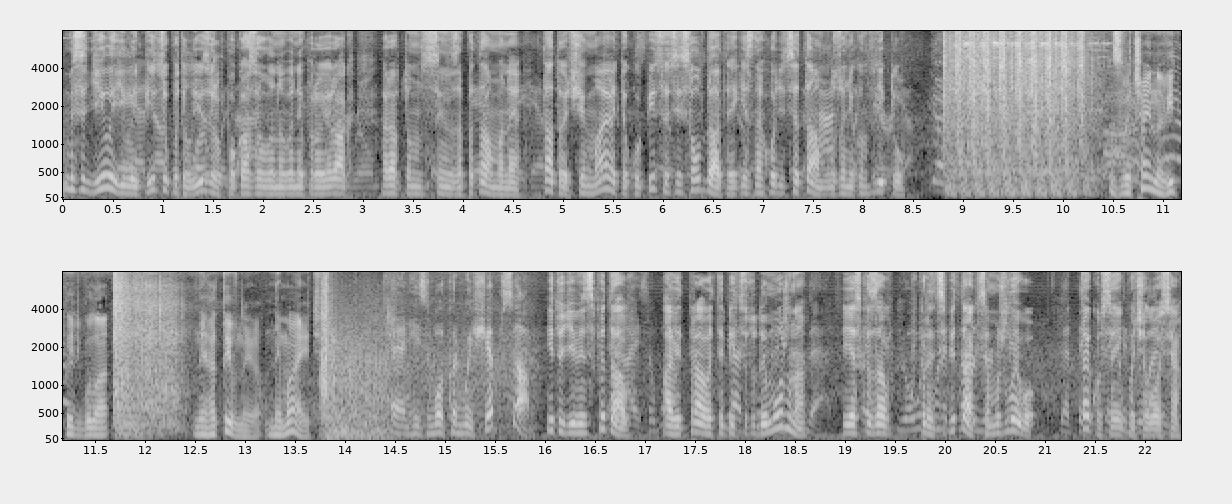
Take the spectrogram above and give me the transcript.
Ми сиділи, їли піцу по телевізору, показували новини про Ірак. Раптом син запитав мене: тато, чи мають таку піцу ці солдати, які знаходяться там у зоні конфлікту? Звичайно, відповідь була негативною. Не мають. And he said, Well, could we ship some? І тоді він спитав: а відправити піцу туди можна? І я сказав: в принципі, так, це можливо. Так усе і почалося.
